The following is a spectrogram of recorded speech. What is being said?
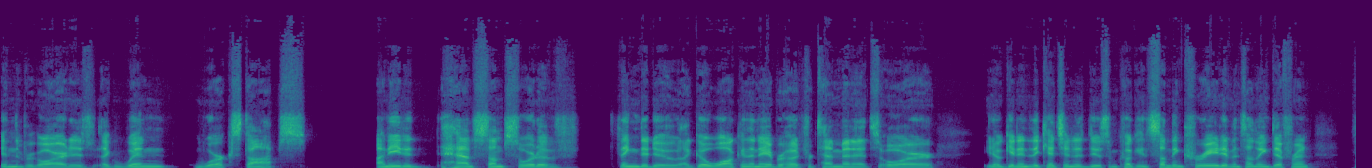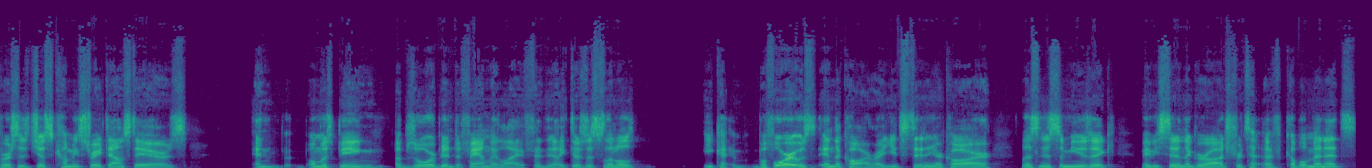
in the regard is like when work stops, I need to have some sort of thing to do, like go walk in the neighborhood for 10 minutes or, you know, get into the kitchen to do some cooking, something creative and something different versus just coming straight downstairs and almost being absorbed into family life. And like there's this little you can before it was in the car, right? You'd sit in your car, listen to some music, maybe sit in the garage for a couple minutes,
